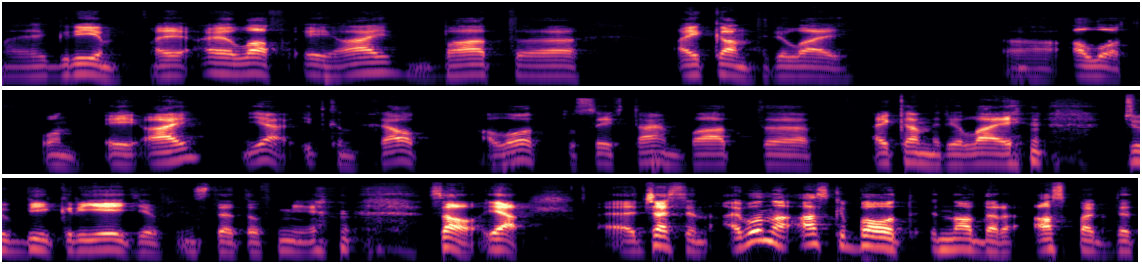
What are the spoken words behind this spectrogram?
I agree. I, I love AI, but uh, I can't rely uh, a lot on AI. Yeah, it can help a lot to save time, but uh, I can rely to be creative instead of me. so yeah, uh, Justin, I want to ask about another aspect that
